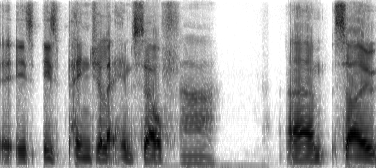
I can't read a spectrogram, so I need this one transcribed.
is is Penn Jillette himself. Ah. Um, so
